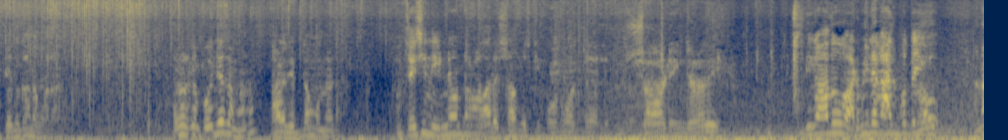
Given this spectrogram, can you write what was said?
ఇట్టెందుకన్నా మళ్ళా? ఎవరికి ఫోన్ చేద్దాం మనం ఆడ చెప్దాం ముందట. వచ్చేసింది ఇండే ఉంటారు. ఫారెస్ట్ ఆఫీస్కి ఫోన్ కొడితే షార్ట్ డేంజర్ అది. ఇది కాదు అడవిలో కాలిపోతాయి. అన్న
